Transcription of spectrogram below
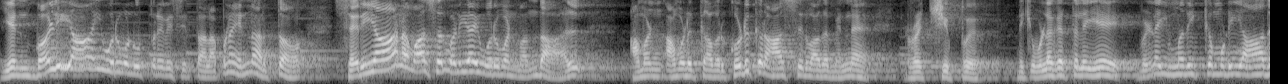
என் வழியாய் ஒருவன் உட்பிரவேசித்தால். அப்படின்னா என்ன அர்த்தம்? சரியான வாசல் வழியாய் ஒருவன் வந்தால் அவன் அவனுக்கு அவர் கொடுக்கிற ஆசீர்வாதம் என்ன? ரட்சிப்பு இன்னைக்கு உலகத்திலேயே விலை மதிக்க முடியாத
